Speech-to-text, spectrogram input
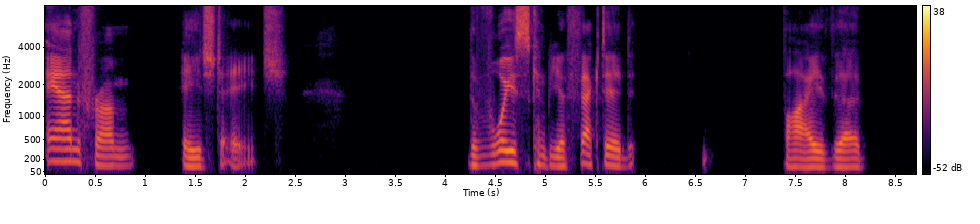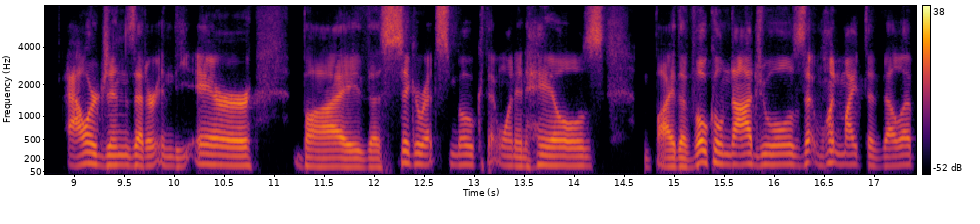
and from age to age. The voice can be affected by the allergens that are in the air, by the cigarette smoke that one inhales, by the vocal nodules that one might develop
